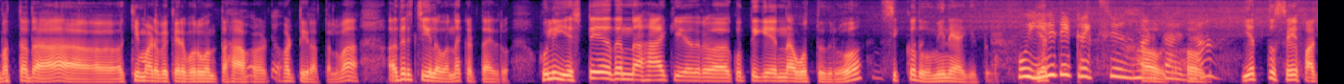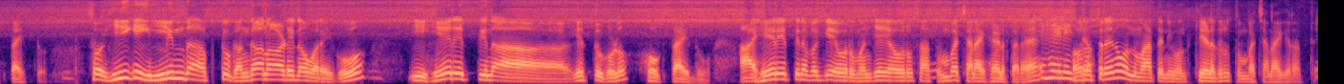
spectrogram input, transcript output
ಭತ್ತದ ಅಕ್ಕಿ ಮಾಡಬೇಕಾದ್ರೆ ಬರುವಂತಹ ಹೊಟ್ಟೆ. ಅದರ ಚೀಲವನ್ನು ಕಟ್ತಾ ಇದ್ರು. ಹುಲಿ ಎಷ್ಟೇ ಅದನ್ನ ಹಾಕಿ ಅದರ ಕುತ್ತಿಗೆಯನ್ನ ಒತ್ತಿದ್ರು ಸಿಕ್ಕದು ಮೀನೇ ಆಗಿತ್ತು. ಹೌದು ಹೌದು. ಎತ್ತು ಸೇಫ್ ಆಗ್ತಾ ಇತ್ತು. ಸೊ ಹೀಗೆ ಇಲ್ಲಿಂದ ಅಪ್ ಟು ಗಂಗಾನಾಡಿನವರೆಗೂ ಈ ಹೇರೆತ್ತಿನ ಎತ್ತುಗಳು ಹೋಗ್ತಾ ಇದ್ವು. ಆ ಹೇರೆತ್ತಿನ ಬಗ್ಗೆ ಅವರು ಮಂಜಯ್ಯ ಅವರು ಸಹ ತುಂಬಾ ಚೆನ್ನಾಗಿ ಹೇಳ್ತಾರೆ. ಅವ್ರ ಹತ್ರನೂ ಒಂದು ಮಾತು ನೀವು ಒಂದು ಕೇಳಿದ್ರು ತುಂಬಾ ಚೆನ್ನಾಗಿರುತ್ತೆ.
